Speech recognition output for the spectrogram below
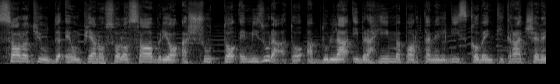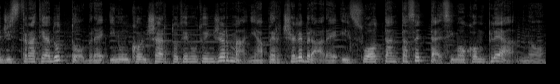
Solitude è un piano solo sobrio, asciutto e misurato. Abdullah Ibrahim porta nel disco 20 tracce registrate ad ottobre in un concerto tenuto in Germania per celebrare il suo 87 compleanno.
